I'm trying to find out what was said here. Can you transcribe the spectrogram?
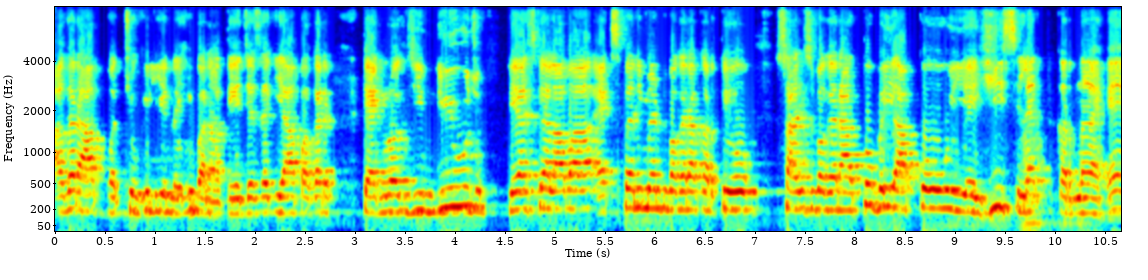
अगर आप बच्चों के लिए नहीं बनाते हैं जैसे कि आप अगर टेक्नोलॉजी न्यूज़ या इसके अलावा एक्सपेरिमेंट वगैरह करते हो साइंस वगैरह तो भाई आपको यही सिलेक्ट करना है।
